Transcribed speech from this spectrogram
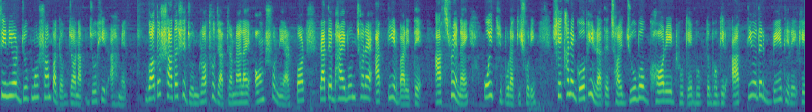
সিনিয়র যুগ্ম সম্পাদক জনাব জহির আহমেদ। গত সাতাশে জুন রথযাত্রা মেলায় অংশ নেয়ার পর রাতে ভাই বোন ছড়ায় আত্মীয়ের বাড়িতে আশ্রয় নেয় ওই ত্রিপুরা কিশোরী। সেখানে গভীর রাতে ছয় যুবক ঘরে ঢুকে ভুক্তভোগীর আত্মীয়দের বেঁধে রেখে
